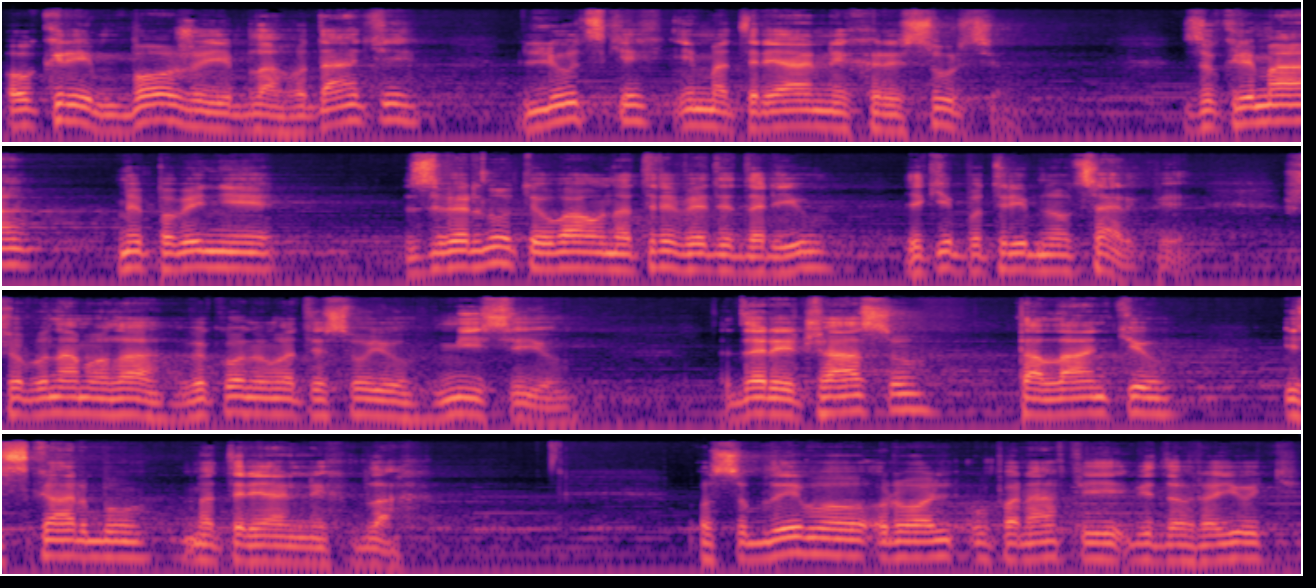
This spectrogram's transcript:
окрім Божої благодаті, людських і матеріальних ресурсів. Зокрема, ми повинні звернути увагу на три види дарів, які потрібно в церкві, щоб вона могла виконувати свою місію дари часу, талантів і скарбу матеріальних благ. Особливу роль у парафії відіграють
